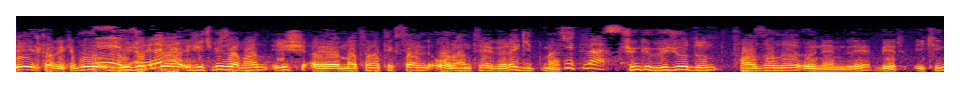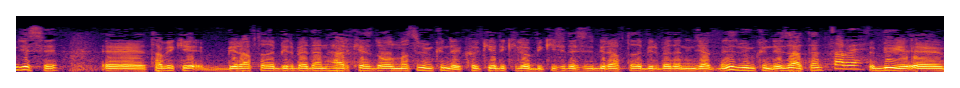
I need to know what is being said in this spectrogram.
Değil tabii ki. Bu Değil, vücutta hiçbir zaman iş e, matematiksel orantıya göre gitmez. Gitmez. Çünkü vücudun fazlalığı önemli bir. İkincisi e, tabii ki bir haftada bir beden herkeste olması mümkün değil. 47 kilo bir kişi de siz bir haftada bir beden inceltmeniz mümkün değil. Zaten Tabii. bir e,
